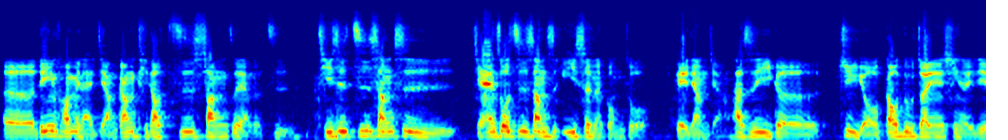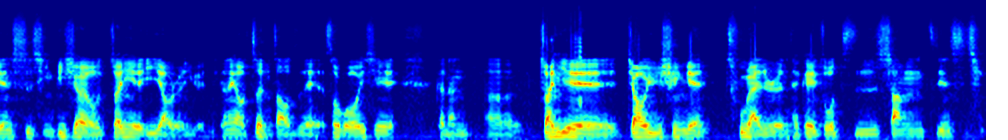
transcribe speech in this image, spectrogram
呃，另一方面来讲，刚刚提到“智商”这两个字，其实智商是简单说，智商是医生的工作，可以这样讲，它是一个具有高度专业性的一件事情，必须要有专业的医疗人员，可能有证照之类的，受过一些可能呃专业教育训练出来的人才可以做咨商这件事情，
